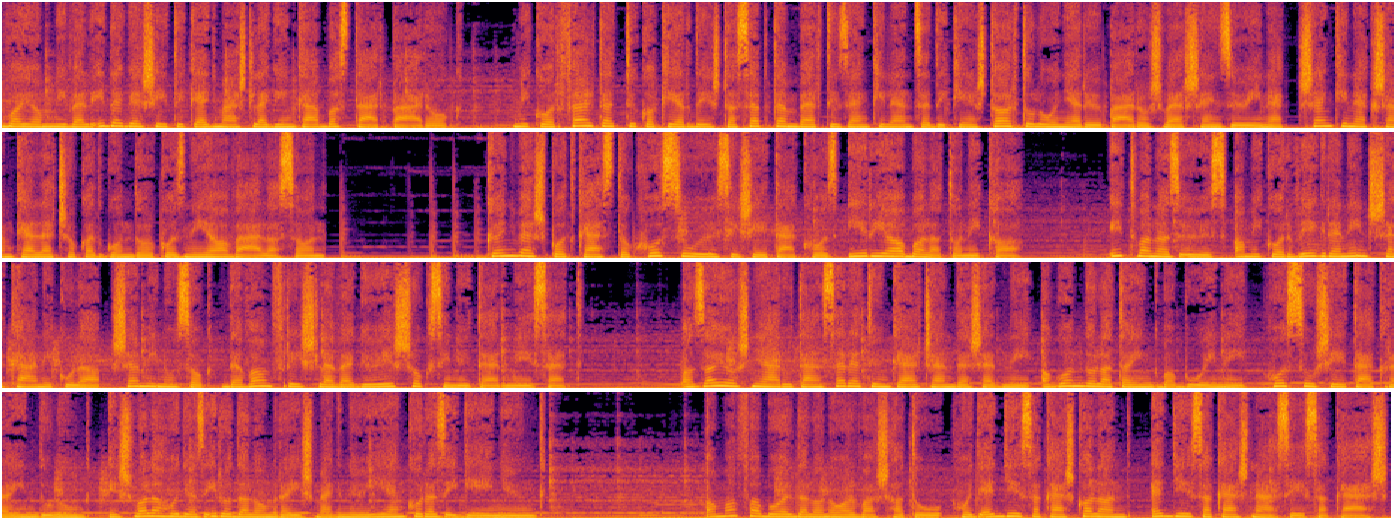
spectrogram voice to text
Vajon mivel idegesítik egymást leginkább a sztárpárok? Mikor feltettük a kérdést a szeptember 19-én startoló nyerőpáros versenyzőinek, senkinek sem kellett sokat gondolkoznia a válaszon. Könyves podcastok hosszú őszi sétákhoz, írja a Balatonika. Itt van az ősz, amikor végre nincs se kánikula, se mínuszok, de van friss levegő és sokszínű természet. A zajos nyár után szeretünk elcsendesedni, a gondolatainkba bújni, hosszú sétákra indulunk, és valahogy az irodalomra is megnő ilyenkor az igényünk. A MAFA oldalon olvasható, hogy egy éjszakás kaland, egy éjszakás nászészakás.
